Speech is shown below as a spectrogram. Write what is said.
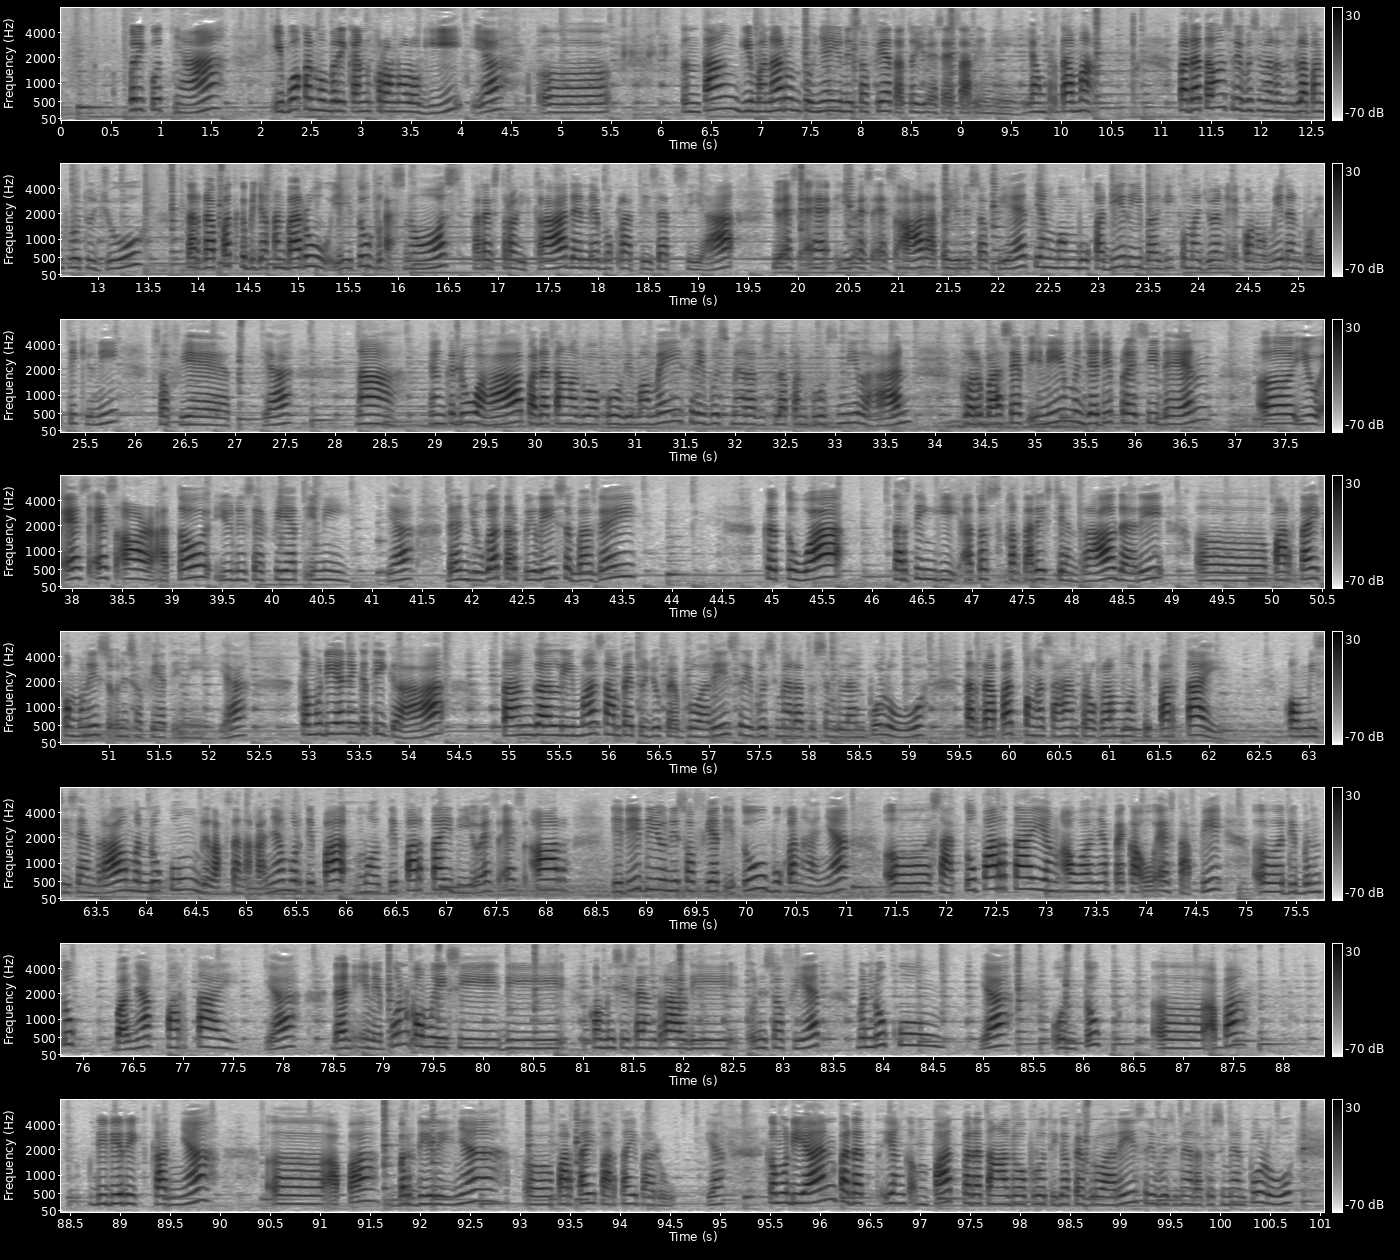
berikutnya ibu akan memberikan kronologi ya eh, tentang gimana runtuhnya Uni Soviet atau USSR ini. Yang pertama pada tahun 1987 terdapat kebijakan baru yaitu glasnost, perestroika, dan demokratisasi USSR atau Uni Soviet yang membuka diri bagi kemajuan ekonomi dan politik Uni Soviet ya. Nah, yang kedua, pada tanggal 25 Mei 1989, Gorbachev ini menjadi presiden uh, eh, USSR atau Uni Soviet ini ya dan juga terpilih sebagai ketua tertinggi atau sekretaris jenderal dari uh, Partai Komunis Uni Soviet ini ya. Kemudian yang ketiga, tanggal 5 sampai 7 Februari 1990 terdapat pengesahan program multipartai. Komisi Sentral mendukung dilaksanakannya multipartai di USSR. Jadi di Uni Soviet itu bukan hanya uh, satu partai yang awalnya PKUS tapi uh, dibentuk banyak partai ya dan ini pun komisi di komisi sentral di Uni Soviet mendukung ya untuk eh, apa didirikannya eh, apa berdirinya eh, partai-partai baru ya. Kemudian pada yang keempat pada tanggal 23 Februari 1990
